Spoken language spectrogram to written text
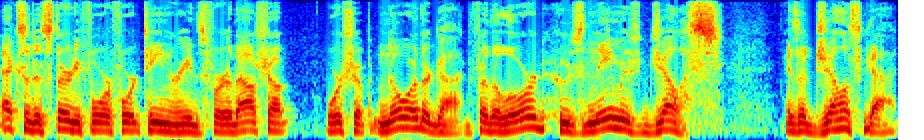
Exodus 34:14 reads, "For thou shalt worship no other god, for the Lord, whose name is jealous, is a jealous God."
